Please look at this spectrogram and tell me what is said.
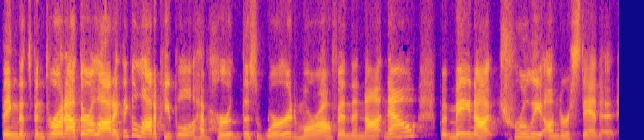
thing that's been thrown out there a lot. I think a lot of people have heard this word more often than not now, but may not truly understand it.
